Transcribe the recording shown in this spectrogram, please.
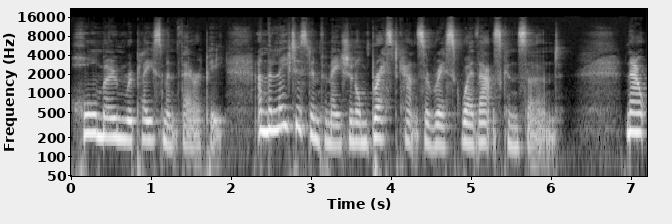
hormone replacement therapy, and the latest information on breast cancer risk where that's concerned. Now,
